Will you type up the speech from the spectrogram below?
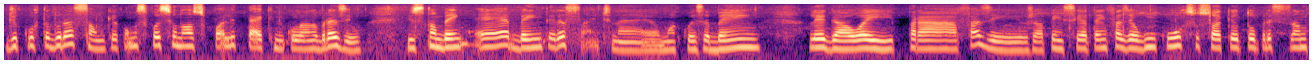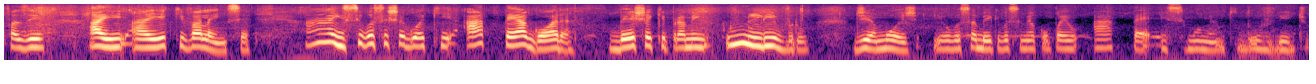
de curta duração, que é como se fosse o nosso politécnico lá no Brasil. Isso também é bem interessante, né? É uma coisa bem legal aí para fazer. Eu já pensei até em fazer algum curso, só que eu estou precisando fazer aí a equivalência. Ah, e se você chegou aqui até agora, deixa aqui para mim um livro de emoji e eu vou saber que você me acompanhou até esse momento do vídeo.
